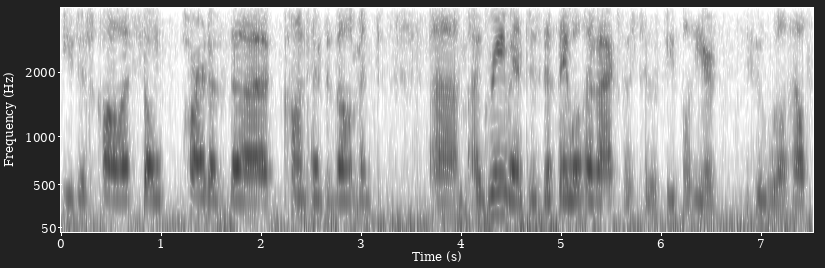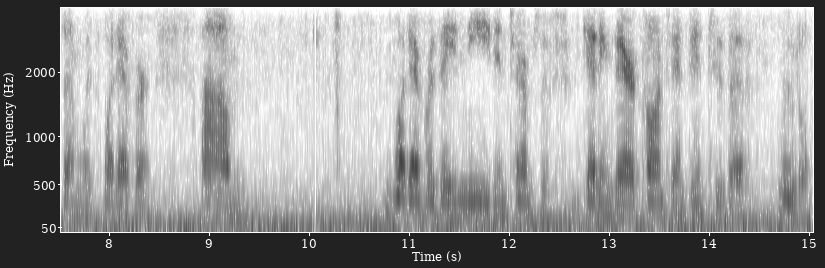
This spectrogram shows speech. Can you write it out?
you just call us. So part of the content development um, agreement is that they will have access to the people here who will help them with whatever um, whatever they need in terms of getting their content into the Moodle.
